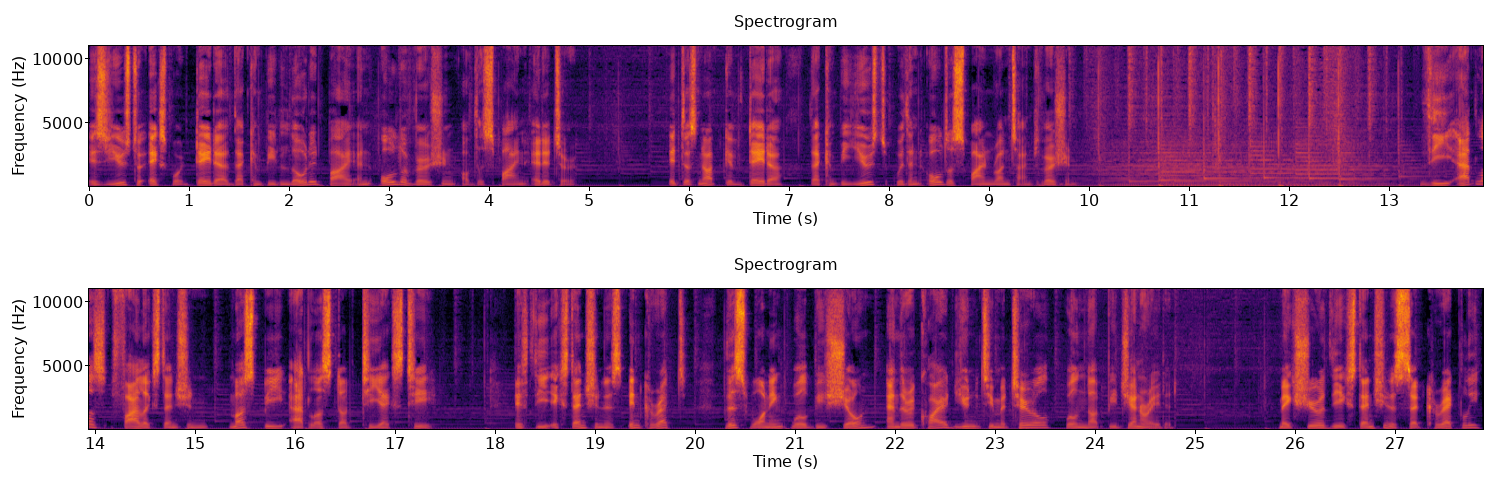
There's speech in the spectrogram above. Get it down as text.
is used to export data that can be loaded by an older version of the Spine editor. It does not give data that can be used with an older Spine runtime's version. The Atlas file extension must be atlas.txt. If the extension is incorrect, this warning will be shown and the required Unity material will not be generated. Make sure the extension is set correctly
